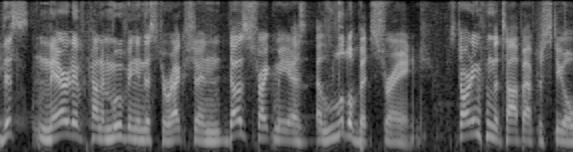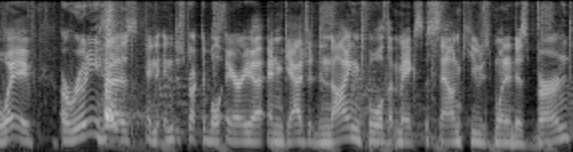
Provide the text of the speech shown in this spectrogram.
this narrative kind of moving in this direction does strike me as a little bit strange. Starting from the top after Steel Wave, Aruni has an indestructible area and gadget denying tool that makes sound cues when it is burned.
